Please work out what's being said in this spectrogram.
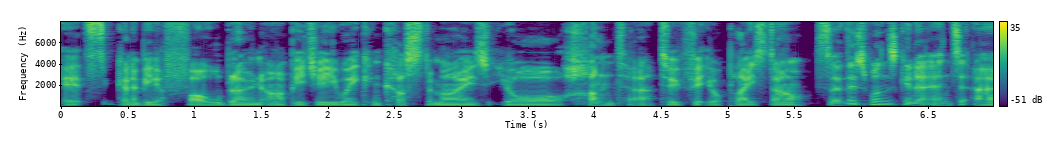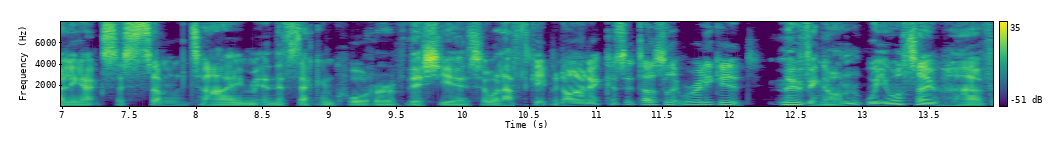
it's going to be a full blown RPG where you can customize your hunter to fit your playstyle. So this one's going to enter early access sometime in the second quarter of this year. So we'll have to keep an eye on it because it does look really good. Moving on, we also have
